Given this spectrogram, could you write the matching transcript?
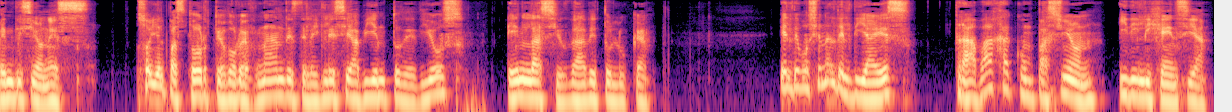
Bendiciones. Soy el pastor Teodoro Hernández de la Iglesia Viento de Dios en la ciudad de Toluca. El devocional del día es Trabaja con pasión y diligencia.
